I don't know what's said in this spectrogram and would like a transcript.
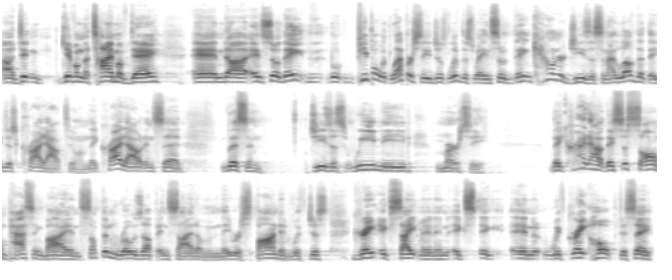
uh, didn't give them the time of day. And, uh, and so they, people with leprosy just lived this way. And so they encountered Jesus. And I love that they just cried out to him. They cried out and said, Listen, Jesus, we need mercy they cried out. They just saw him passing by, and something rose up inside of them. And they responded with just great excitement and, and with great hope to say,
